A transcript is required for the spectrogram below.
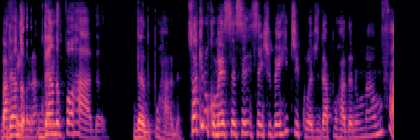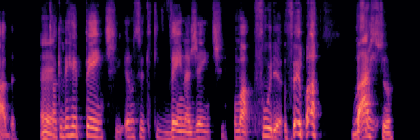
batendo dando, na coisa, dando porrada. dando porrada. Só que no começo você se sente bem ridícula de dar porrada numa almofada. É. Só que de repente, eu não sei o que, que vem na gente, uma fúria, sei lá. Sei. Baixo.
